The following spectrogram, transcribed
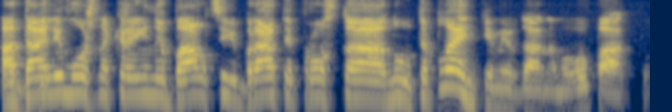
А далі можна країни Балтії брати просто ну, тепленькими в даному випадку.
